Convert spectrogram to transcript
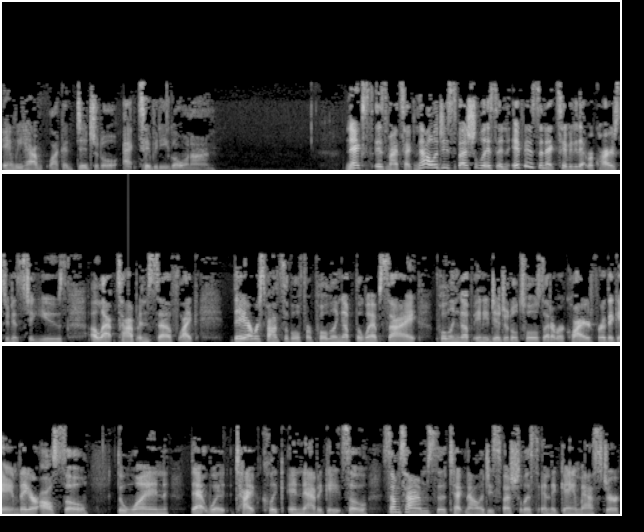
and we have like a digital activity going on. Next is my technology specialist. And if it's an activity that requires students to use a laptop and stuff, like they are responsible for pulling up the website, pulling up any digital tools that are required for the game. They are also the one that would type, click, and navigate. So sometimes the technology specialist and the game master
